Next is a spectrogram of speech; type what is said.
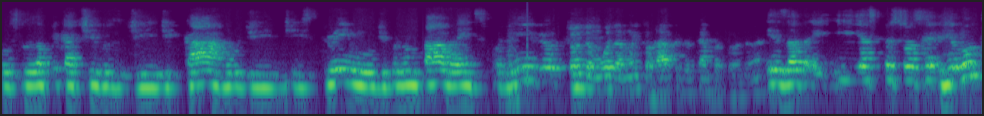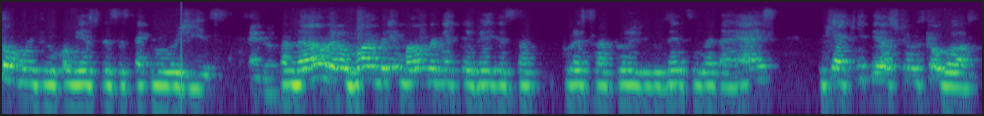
os, os aplicativos de, de carro, de, de streaming, de, não estavam aí disponível. Tudo muda muito rápido o tempo todo, né? Exato. E, e as pessoas relutam muito no começo dessas tecnologias. Não, eu vou abrir mão da minha TV dessa, por assinatura de 250 reais, porque aqui tem os filmes que eu gosto.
